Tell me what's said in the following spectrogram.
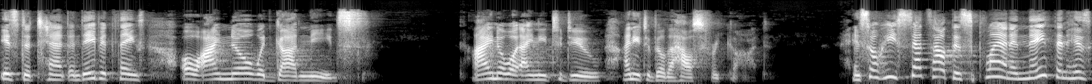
is the tent. And David thinks, Oh, I know what God needs. I know what I need to do. I need to build a house for God. And so he sets out this plan and Nathan, his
